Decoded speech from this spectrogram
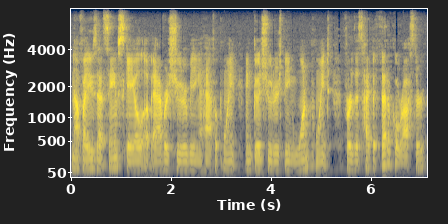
Now, if I use that same scale of average shooter being a half a point and good shooters being one point for this hypothetical roster,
